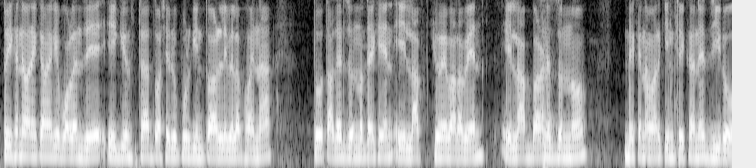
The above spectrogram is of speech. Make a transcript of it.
তো এখানে অনেকে আমাকে বলেন যে, এই গেমসটা দশের উপর কিন্তু আর লেভেল আপ হয় না। তো তাদের জন্য দেখেন এই লাভ কীভাবে বাড়াবেন? এই লাভ বাড়ানোর জন্য দেখেন আমার কিন্তু এখানে জিরো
